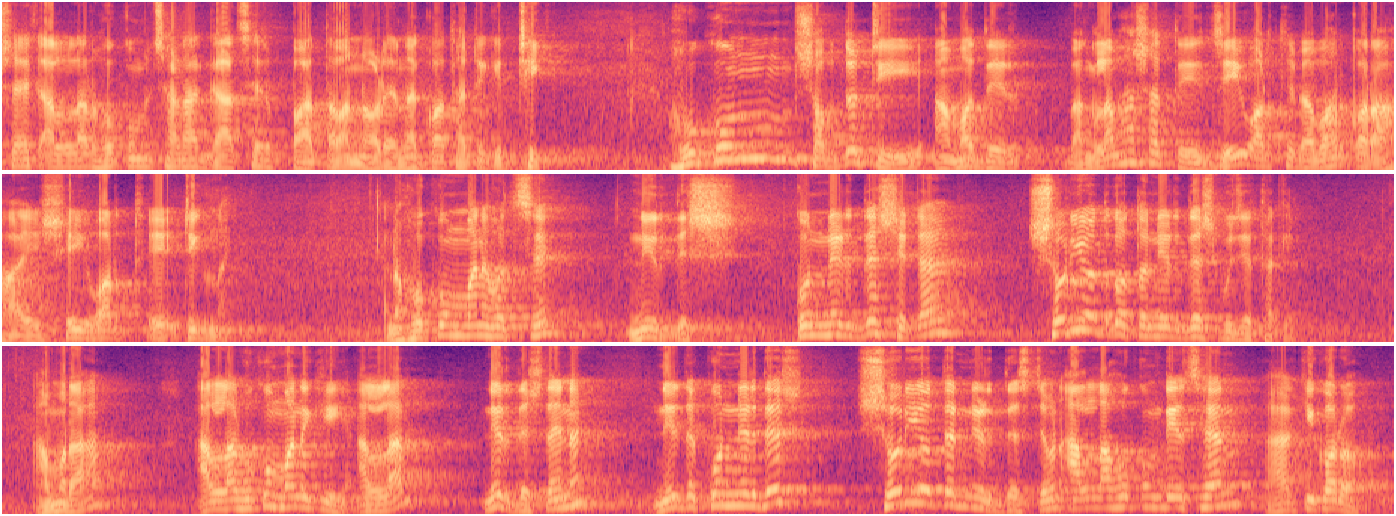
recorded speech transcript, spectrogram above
শেখ আল্লাহর হুকুম ছাড়া গাছের পাতা নড়ে না। কথাটি কি ঠিক? হুকুম শব্দটি আমাদের বাংলা ভাষাতে যেই অর্থে ব্যবহার করা হয়, সেই অর্থে ঠিক নয়। কেন হুকুম মানে হচ্ছে নির্দেশ। কোন নির্দেশ? সেটা শরীয়তগত নির্দেশ বুঝে থাকে। আমরা আল্লাহর হুকুম মানে কি? আল্লাহর নির্দেশ, তাই না? নির্দেশ কোন নির্দেশ? শরীয়তের নির্দেশ। যেমন আল্লাহ হুকুম দিয়েছেন হ্যাঁ কি করো?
